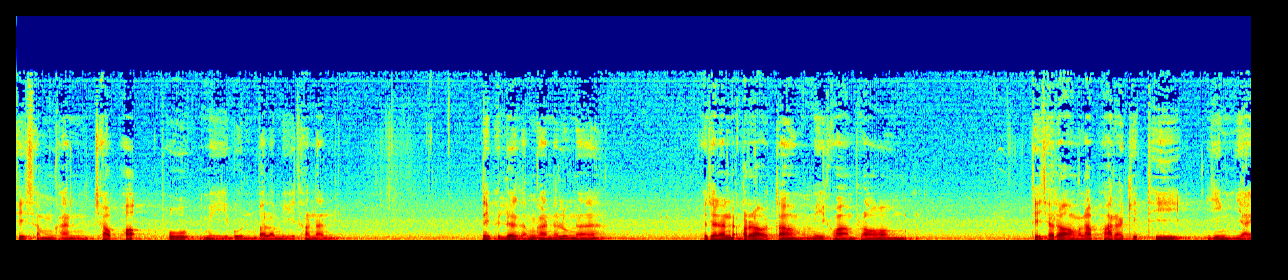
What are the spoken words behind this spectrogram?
ที่สำคัญเฉพาะผู้มีบุญบารมีเท่านั้น นี่เป็นเรื่องสำคัญนะลุงนะ ราะฉะนั้นเราต้องมีความพร้อม ที่จะรองรับภารกิจที่ยิ่งใหญ่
